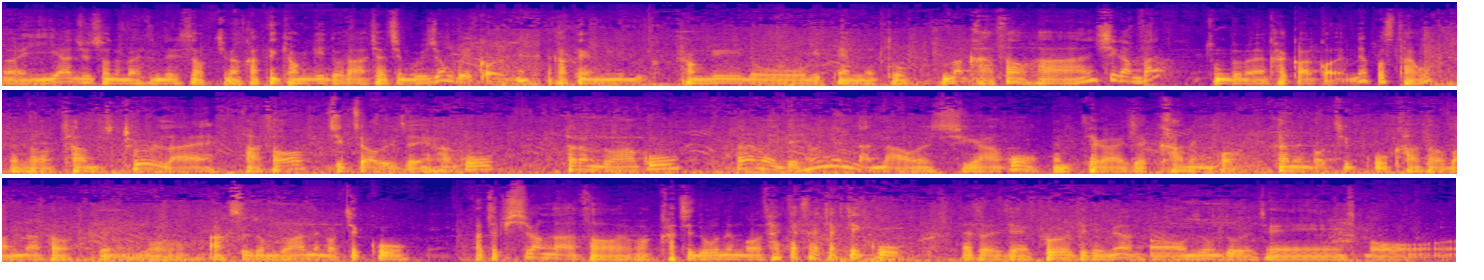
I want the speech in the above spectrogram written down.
어, 이하 주소는 말씀드릴 수 없지만 같은 경기도라 제가 지금 의정부에 있거든요. 같은 경기도이기 때문에 또 금방 가서 한 1시간 반? 정도면 갈 것 같거든요. 버스 타고. 그래서 주 토요일 날 가서 직접 이제 하고 촬영도 하고 촬영은 이제 형님 안 나오시게 하고 제가 이제 가는 거 가는 거 찍고 가서 만나서 그뭐 악수 정도 하는 거 찍고 같이 PC방 가서 막 같이 노는 거 살짝 살짝 찍고 해서 이제 보여드리면 어, 느 정도 이제 뭐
